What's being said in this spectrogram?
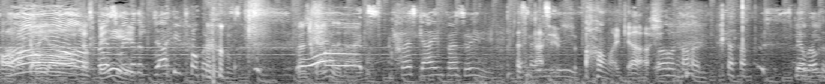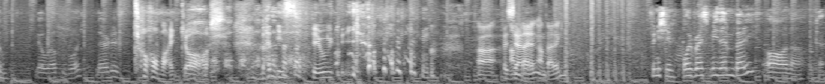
There? Oh, my god, oh, oh, that's First win of the day, boys. First game of the day. First game, first win. That's how massive. do. Oh my gosh. Well done. You're welcome. You're welcome, boys. There it is. Oh my gosh. That is filthy. Alright, uh, Is I'm that batting, it? I'm batting. Finish him. Oi, rest me then, Bertie. Oh no. Okay.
